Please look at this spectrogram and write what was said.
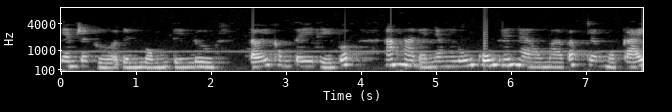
đem ra cửa định bụng tiện đường, tới công ty thì vứt, Ám ma đại nhân luống cuốn thế nào mà vấp chân một cái,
